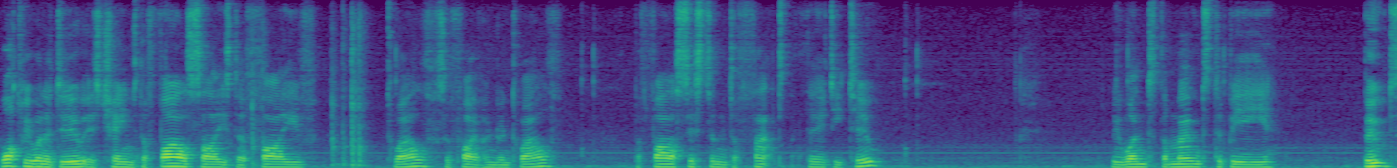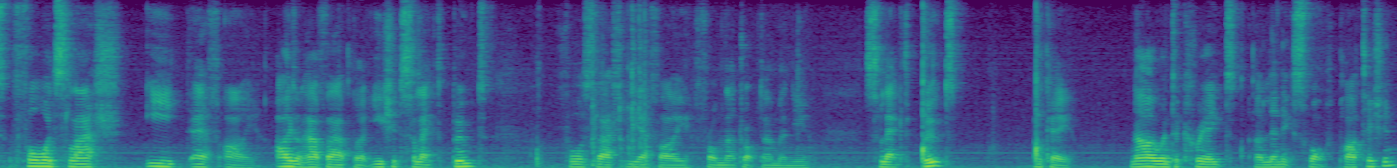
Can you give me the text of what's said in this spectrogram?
What we want to do is change the file size to 512, so 512. The file system to FAT32. We want the mount to be boot forward slash EFI. I don't have that, but you should select boot forward slash EFI from that drop down menu. Select boot. Okay. Now I want to create a Linux swap partition.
